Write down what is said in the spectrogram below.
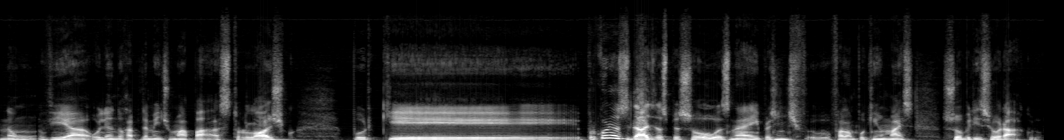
não via olhando rapidamente o um mapa astrológico, porque por curiosidade das pessoas, né, e para a gente falar um pouquinho mais sobre esse oráculo.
